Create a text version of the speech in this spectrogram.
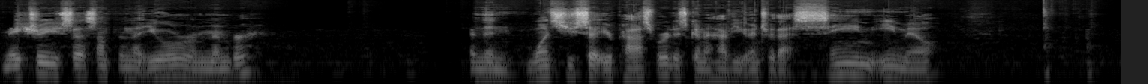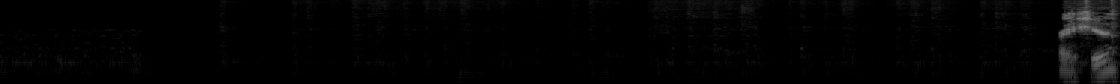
make sure you set something that you will remember. And then once you set your password, it's going to have you enter that same email. Right here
